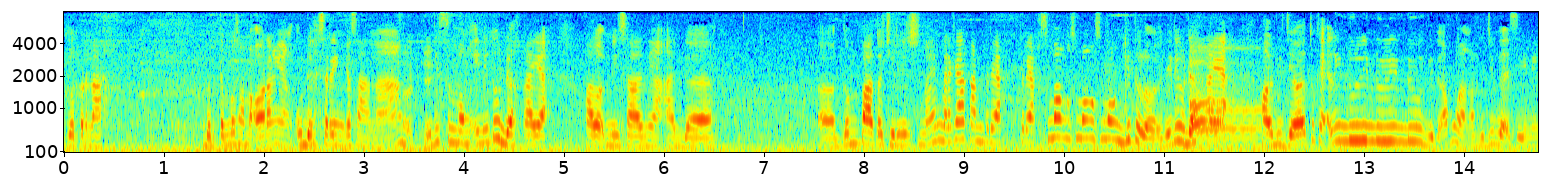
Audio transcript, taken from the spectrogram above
gue pernah bertemu sama orang yang udah sering ke sana. Oke. Jadi Semong ini tuh udah kayak kalau misalnya ada uh, gempa atau ciri tsunami, mereka akan teriak-teriak Semong, Semong, Semong gitu loh. Jadi udah Oh. kayak kalau di Jawa tuh kayak lindu, lindu, lindu gitu. Aku nggak ngerti juga sih ini.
